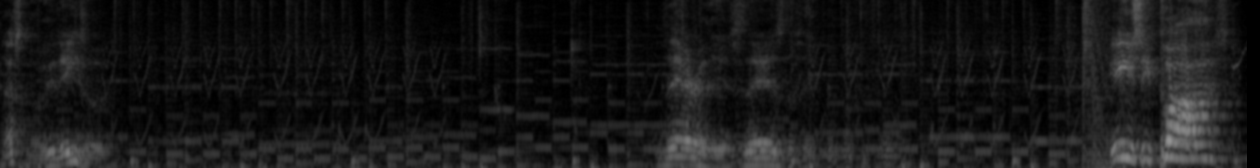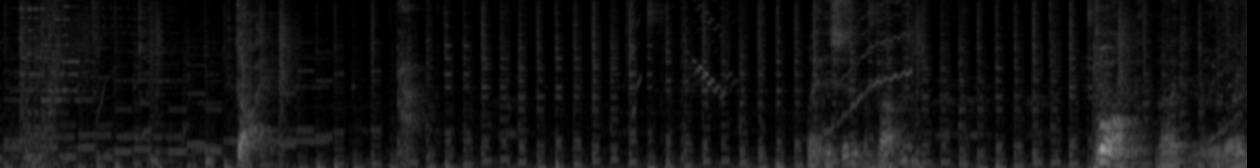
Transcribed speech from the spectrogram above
That's not it either. There it is. There's the thing we're looking for. Easy part! Button? Boom! Oh, that didn't really work.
